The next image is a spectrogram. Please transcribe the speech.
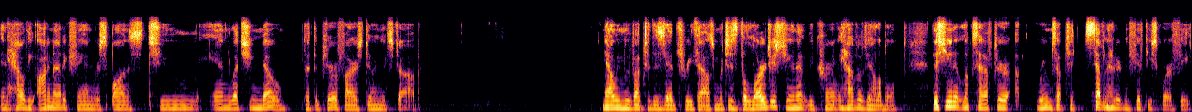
and how the automatic fan responds to and lets you know that the purifier is doing its job. Now we move up to the Z3000, which is the largest unit we currently have available. This unit looks after uh, rooms up to 750 square feet.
